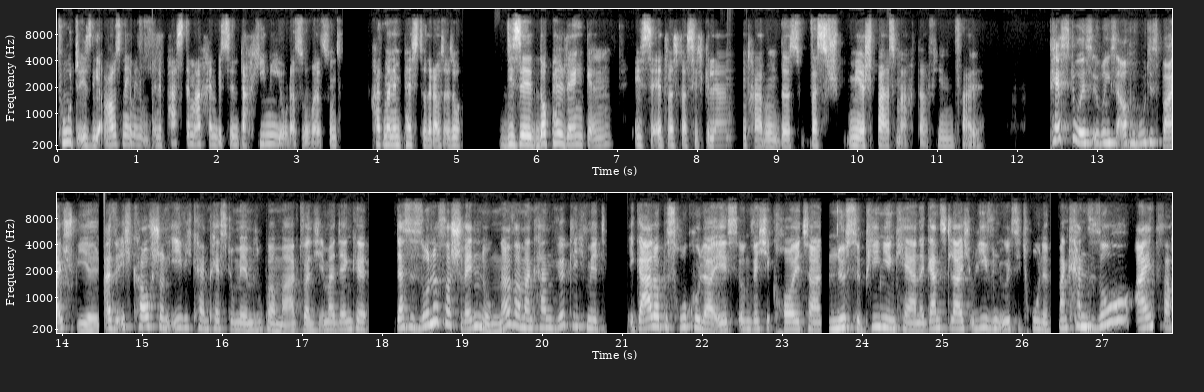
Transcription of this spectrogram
tut, ist die rausnehmen und eine Paste machen, ein bisschen Tahini oder sowas und hat man ein Pesto daraus. Also diese Doppeldenken ist etwas, was ich gelernt habe und das, was mir Spaß macht auf jeden Fall. Pesto ist übrigens auch ein gutes Beispiel. Also ich kaufe schon ewig kein Pesto mehr im Supermarkt, weil ich immer denke, das ist so eine Verschwendung, ne? weil man kann wirklich mit, egal ob es Rucola ist, irgendwelche Kräuter, Nüsse, Pinienkerne, ganz gleich Olivenöl, Zitrone, man kann so einfach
